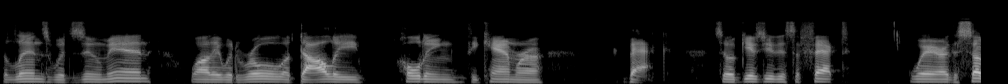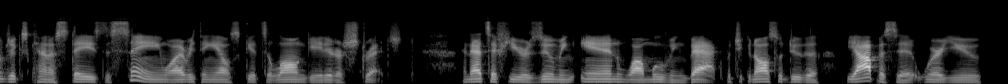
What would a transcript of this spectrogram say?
the lens would zoom in while they would roll a dolly holding the camera back. So it gives you this effect where the subject kind of stays the same while everything else gets elongated or stretched. And that's if you're zooming in while moving back. But you can also do the, the opposite where you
